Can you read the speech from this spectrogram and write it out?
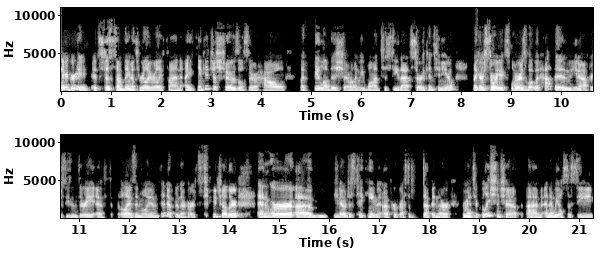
I agree. It's just something that's really, really fun. I think it just shows also how much we love this show and we want to see that story continue. Like our story explores what would happen, you know, after season three if Eliza and William did open their hearts to each other and were, um, you know, just taking a progressive step in their romantic relationship. Um, and then we also see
